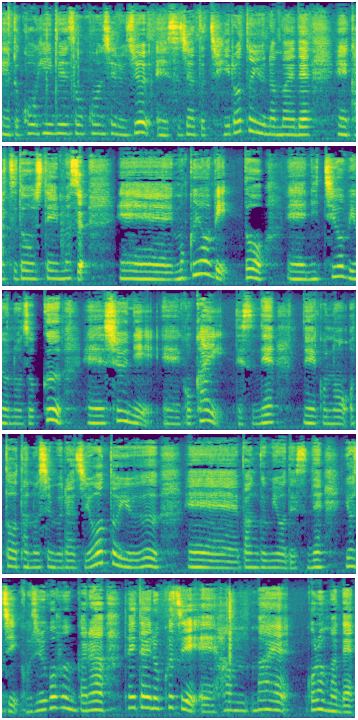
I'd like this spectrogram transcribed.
えっ、ー、と、コーヒー瞑想コンシェルジュ、えー、スジャータチヒロという名前で、えー、活動しています。えー、木曜日と、えー、日曜日を除く、えー、週に、えー、5回ですね、えー、この音を楽しむラジオという、えー、番組をですね、4時55分からだいたい6時、えー、半前頃まで、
